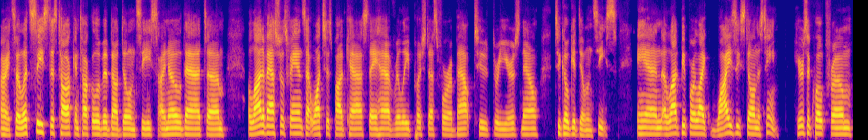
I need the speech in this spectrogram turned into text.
All right. So let's cease this talk and talk a little bit about Dylan Cease. I know that um, a lot of Astros fans that watch this podcast, they have really pushed us for about two, three years now to go get Dylan Cease. And a lot of people are like, why is he still on this team? Here's a quote from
